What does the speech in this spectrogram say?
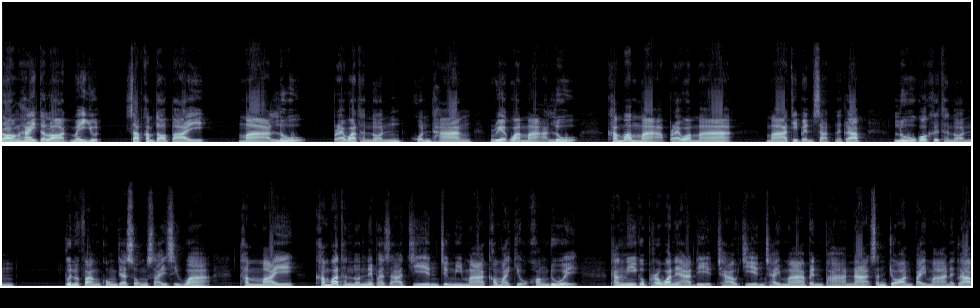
ร้องให้ตลอดไม่หยุด ศัพท์คำต่อไปหมาลู่แป ลว่าถนน หนทาง เรียกว่าหมาลู่คำว่าหมาแปลว่าม้า ม้าที่เป็นสัตว์นะครับ ลู่ก็คือถนน เพื่อนฟังคงจะสงสัยสิว่าทำไมคำว่าถนนในภาษาจีนจึงมีม้าเข้ามาเกี่ยวข้องด้วย ทั้งนี้ก็เพราะว่าในอดีตชาวจีนใช้ม้าเป็นพาหนะสัญจรไปมานะครับ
